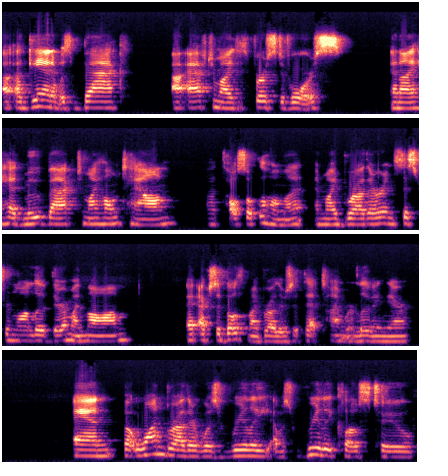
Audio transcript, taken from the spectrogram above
uh, again, it was back uh, after my first divorce, and I had moved back to my hometown, uh, Tulsa, Oklahoma, and my brother and sister in law lived there. My mom, actually, both my brothers at that time were living there. And but one brother was really, I was really close to,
